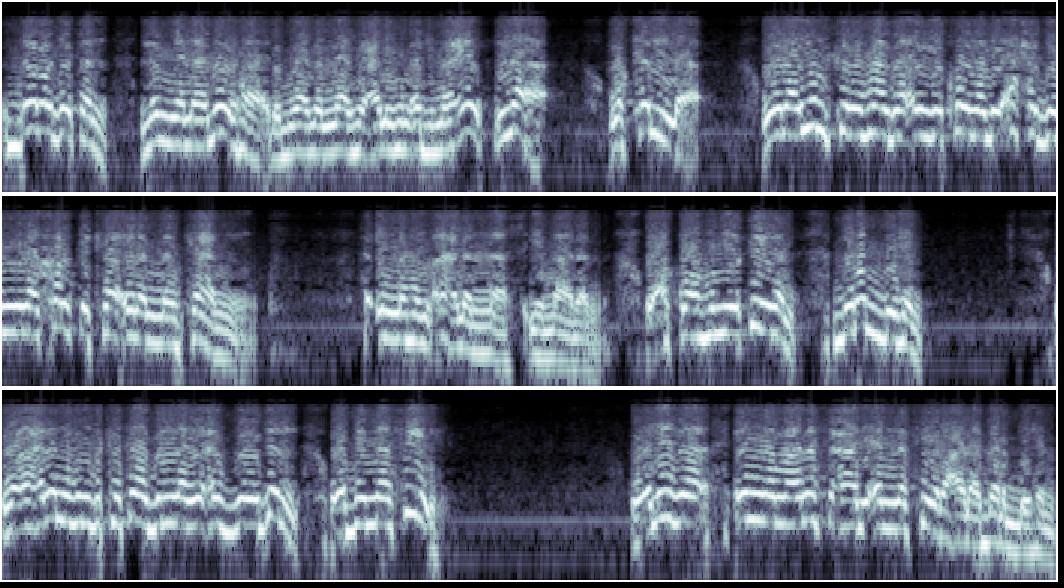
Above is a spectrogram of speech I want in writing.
درجة لم ينالوها رضوان الله عليهم أجمعين. لا. وكلا. ولا يمكن هذا أن يكون لأحد من الخلق كائنا من كان. فإنهم أعلى الناس إيمانا وأقواهم يقينا بربهم وأعلمهم بكتاب الله عز وجل وبما فيه. ولذا إنما نسعى لأن نسير على دربهم.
